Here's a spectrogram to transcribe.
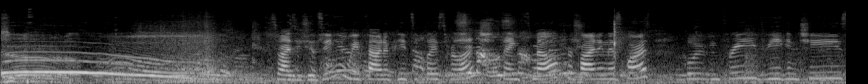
so as you can see, we found a pizza place for lunch. Thanks Mel for finding this for us. Gluten-free, vegan cheese.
